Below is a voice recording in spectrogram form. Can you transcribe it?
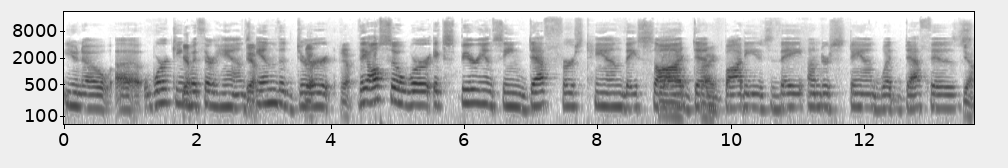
you know, uh, working Yep. with their hands Yep. in the dirt. Yep. They also were experiencing death firsthand. They saw Right, dead right. bodies. They understand what death is. yeah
